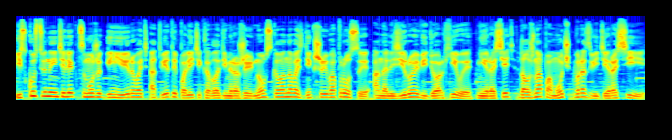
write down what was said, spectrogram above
Искусственный интеллект сможет генерировать ответы политика Владимира Жириновского на возникшие вопросы, анализируя видеоархивы. Нейросеть должна помочь в развитии России.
